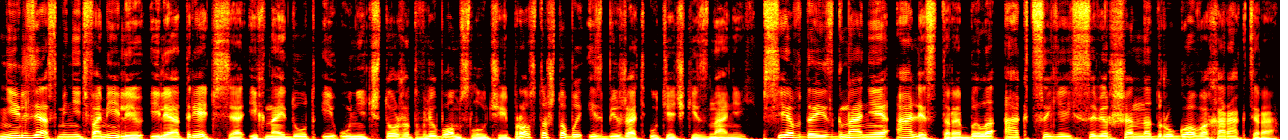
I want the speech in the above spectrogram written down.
Нельзя сменить фамилию или отречься, их найдут и уничтожат в любом случае, просто чтобы избежать утечки знаний. Псевдоизгнание Алистера было акцией совершенно другого характера.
